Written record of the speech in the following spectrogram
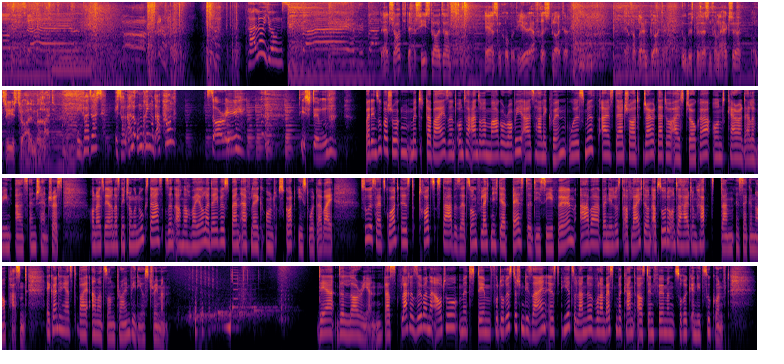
Hallo Jungs. Deadshot, der schießt Leute. Er ist ein Krokodil, er frisst Leute. Er verbrennt Leute. Du bist besessen von einer Hexe und sie ist zu allem bereit. Wie war das? Ich soll alle umbringen und abhauen? Sorry. Die Stimmen. Bei den Superschurken mit dabei sind unter anderem Margot Robbie als Harley Quinn, Will Smith als Deadshot, Jared Leto als Joker und Cara Delevingne als Enchantress. Und als wären das nicht schon genug Stars, sind auch noch Viola Davis, Ben Affleck und Scott Eastwood dabei. Suicide Squad ist trotz Starbesetzung vielleicht nicht der beste DC-Film, aber wenn ihr Lust auf leichte und absurde Unterhaltung habt, dann ist er genau passend. Ihr könnt ihn jetzt bei Amazon Prime Video streamen. Der DeLorean. Das flache silberne Auto mit dem futuristischen Design ist hierzulande wohl am besten bekannt aus den Filmen Zurück in die Zukunft.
